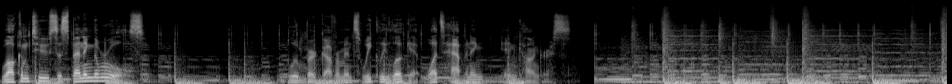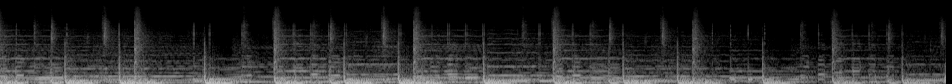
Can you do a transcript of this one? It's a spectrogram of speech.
Welcome to Suspending the Rules, Bloomberg government's weekly look at what's happening in Congress.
